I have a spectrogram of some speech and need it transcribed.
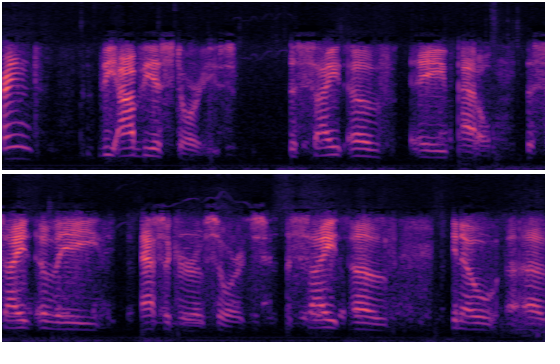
Find the obvious stories, the site of a battle, the site of a massacre of sorts, the site of, you know, uh,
